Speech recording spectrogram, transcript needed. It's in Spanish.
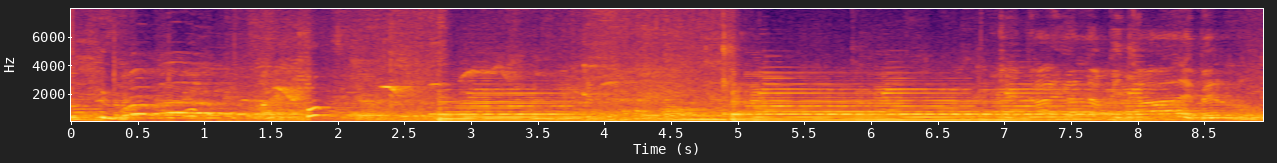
Que traigan la picada de perro.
